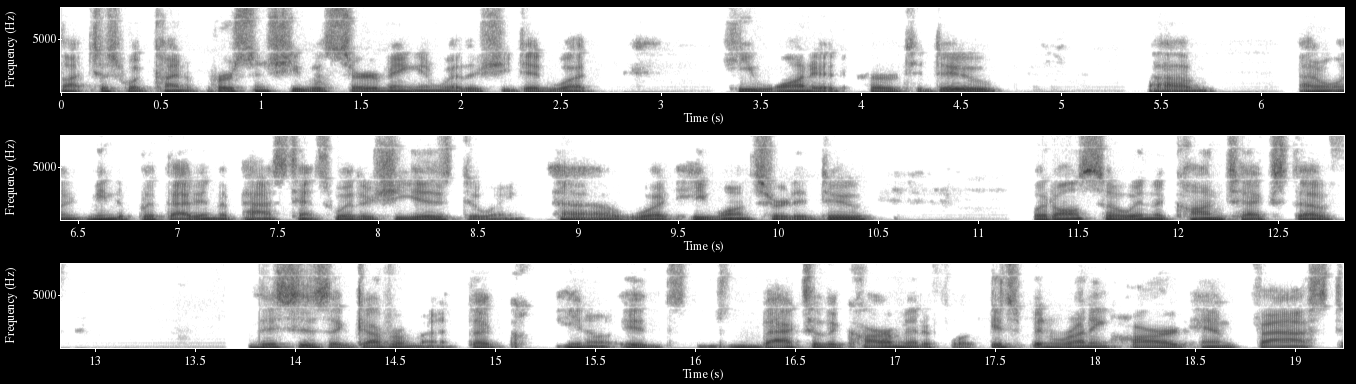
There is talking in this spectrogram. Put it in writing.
not just what kind of person she was serving and whether she did what he wanted her to do. Um, I don't mean to put that in the past tense, whether she is doing uh, what he wants her to do, but also in the context of this is a government that, you know, it's back to the car metaphor. It's been running hard and fast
